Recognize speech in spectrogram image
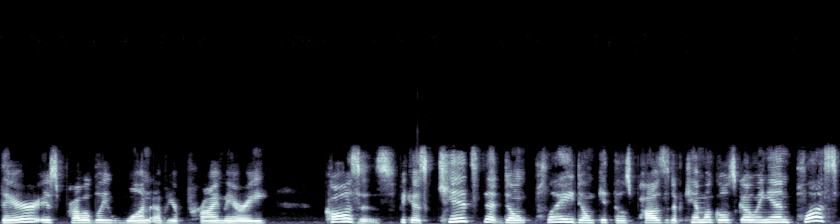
there is probably one of your primary causes because kids that don't play don't get those positive chemicals going in plus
